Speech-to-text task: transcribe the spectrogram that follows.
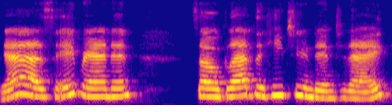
Yes. Hey, Brandon. So glad that he tuned in today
